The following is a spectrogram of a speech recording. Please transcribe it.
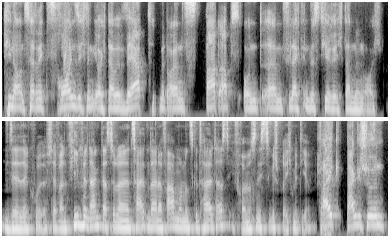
Tina und Cedric freuen sich, wenn ihr euch da bewerbt mit euren Startups und ähm, vielleicht investiere ich dann in euch. Sehr, sehr cool. Stefan, vielen, vielen Dank, dass du deine deine Zeit und deine Erfahrungen mit uns geteilt hast. Ich freue mich aufs nächste Gespräch mit dir. Reik, Dankeschön.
